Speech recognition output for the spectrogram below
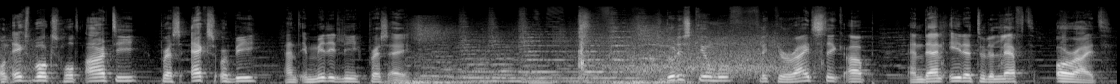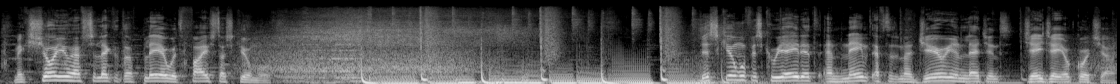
On Xbox hold RT, press X or B and immediately press A. To do this skill move, flick your right stick up and then either to the left or right. Make sure you have selected a player with 5 star skill move. This skill move is created and named after the Nigerian legend JJ Okocha.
